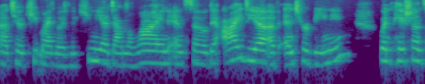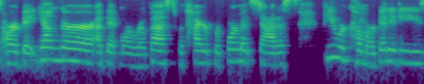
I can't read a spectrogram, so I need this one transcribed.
uh, to acute myeloid leukemia down the line. And so the idea of intervening when patients are a bit younger, a bit more robust with higher performance status, fewer comorbidities,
